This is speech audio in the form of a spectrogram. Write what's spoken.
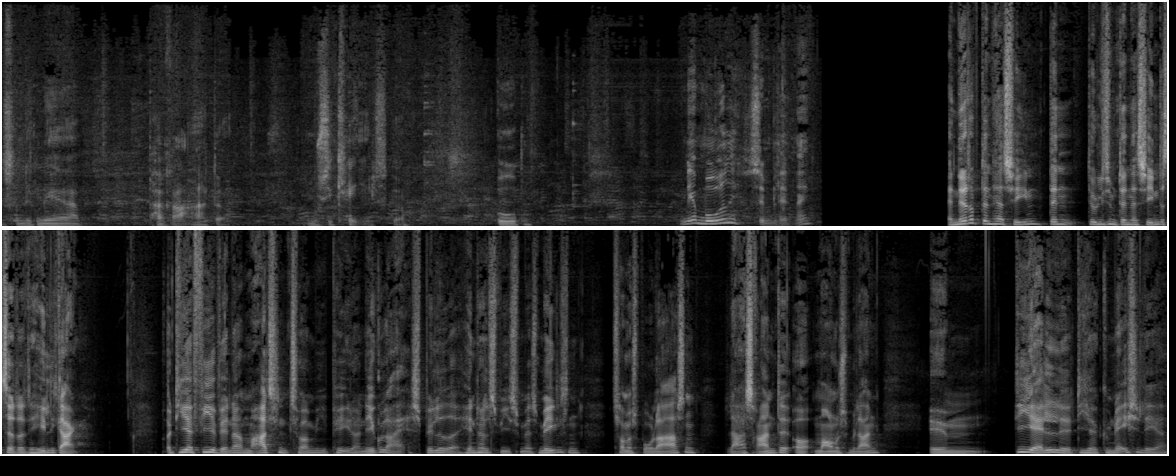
sådan lidt mere parat og musikalsk og åben. Mere modig, simpelthen, ikke? Ja, netop den her scene, den, det er jo ligesom den her scene, der sætter det hele i gang. Og de her fire venner, Martin, Tommy, Peter og Nikolaj, spillet af henholdsvis Mads Mikkelsen, Thomas Bo Larsen, Lars Rante og Magnus Milang, øhm, de er alle øh, de her gymnasielærer,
